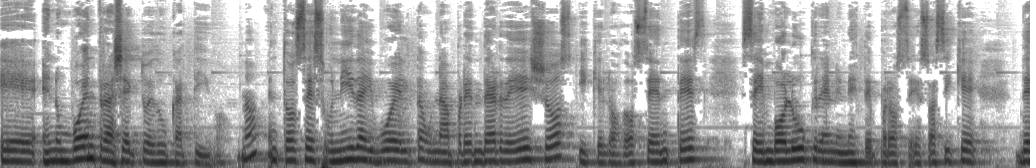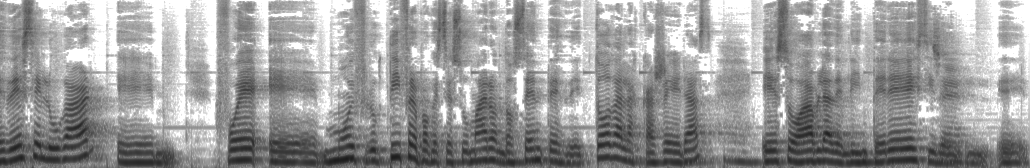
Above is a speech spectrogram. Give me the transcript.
eh, en un buen trayecto educativo, ¿no? Entonces, unida y vuelta, un aprender de ellos y que los docentes se involucren en este proceso. Así que desde ese lugar eh, fue eh, muy fructífero porque se sumaron docentes de todas las carreras eso habla del interés y de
